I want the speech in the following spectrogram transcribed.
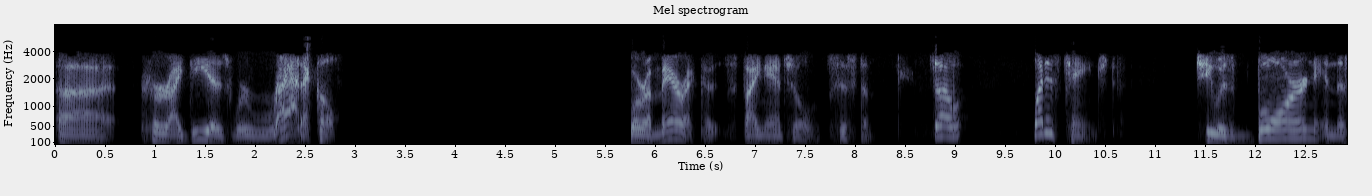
uh, her ideas were radical for America's financial system. So, what has changed? She was born in the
